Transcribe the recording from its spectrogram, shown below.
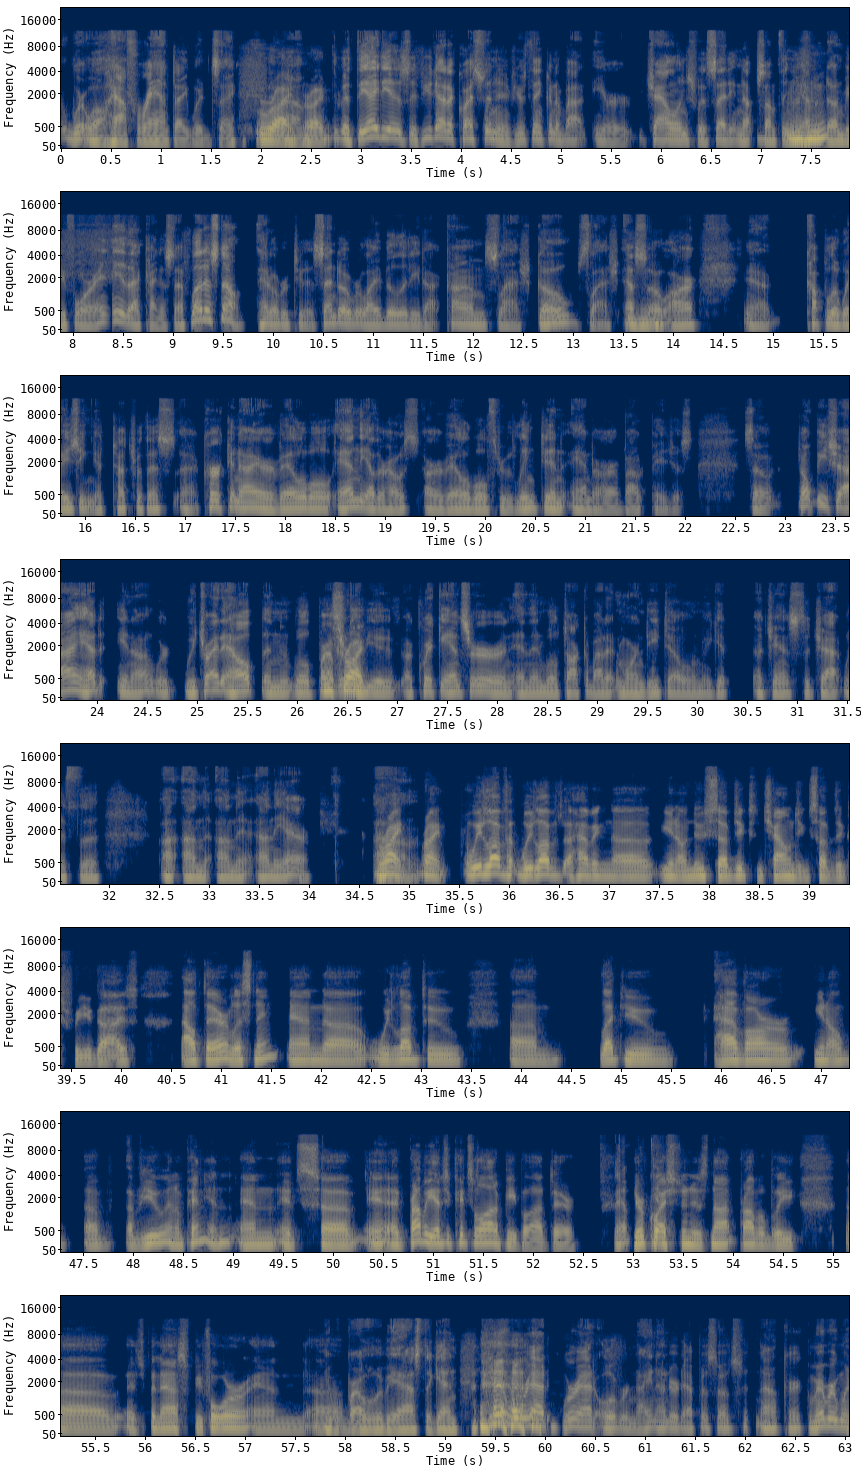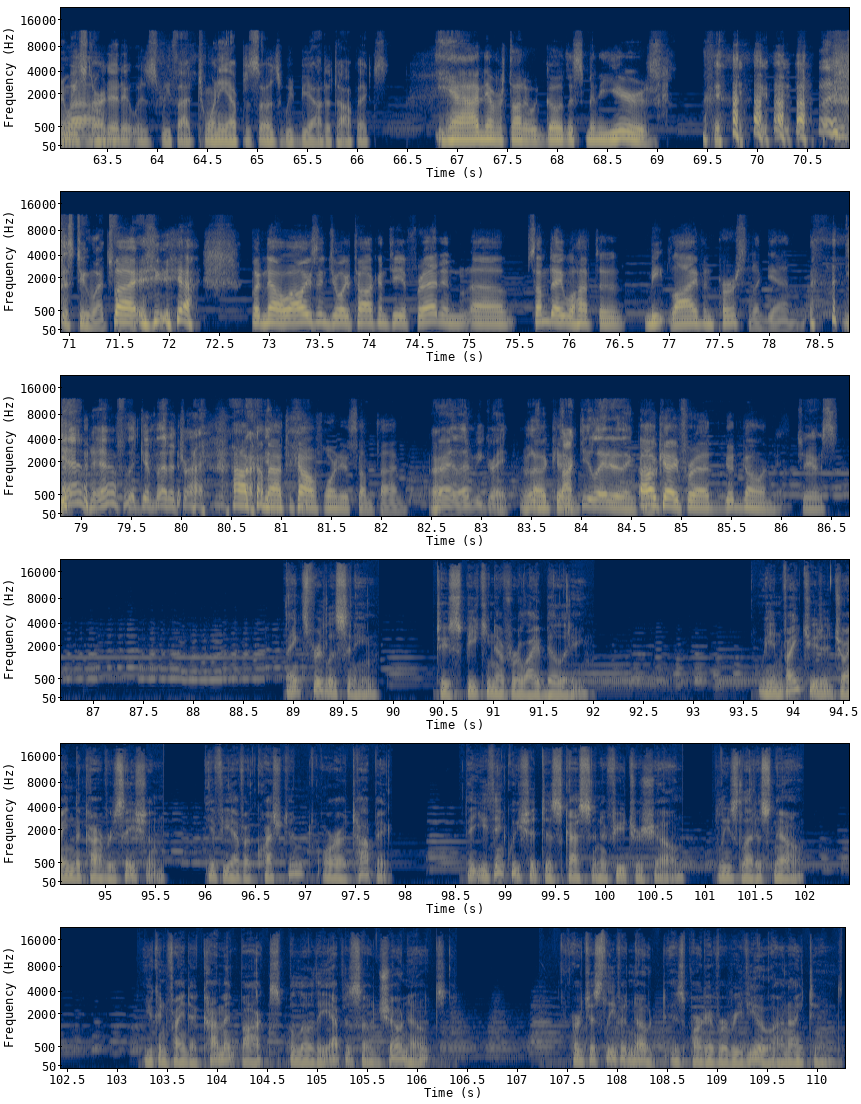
well half rant i would say Right, um, right. But the idea is if you got a question and if you're thinking about your challenge with setting up something you haven't Mhm. done before, any of that kind of stuff, let us know. Head over to accendoreliability.com slash go slash. SOR. Yeah, a couple of ways you can get in touch with us. Uh, Kirk and I are available and the other hosts are available through LinkedIn and our about pages. So don't be shy. Head, you know, we're we try to help and we'll probably right. give you a quick answer and, and then we'll talk about it more in detail when we get a chance to chat with the uh, on on the on the air. right, Um, right. We love we love having uh, you know, new subjects and challenging subjects for you guys out there listening. And uh we love to um let you have our, you know, a, a view and opinion. And it's uh it, it probably educates a lot of people out there. Yep, Your yep. question is not probably uh it's been asked before and It will um, probably be asked again. You know, we're at we're at over 900 episodes now, Kirk. Remember when we started? It was we thought 20 episodes we'd be out of topics. yeah, I never thought it would go this many years. It's just too much. fun. but yeah, but no, I always enjoy talking to you, Fred. And uh, someday we'll have to meet live in person again. yeah, yeah, give that a try. I'll come out to California sometime. All right, that'd be great. We'll Okay. Talk to you later then. Kirk. Okay, Fred. Good going. Cheers. Thanks for listening to Speaking of Reliability. We invite you to join the conversation. If you have a question or a topic that you think we should discuss in a future show, please let us know. You can find a comment box below the episode show notes, or just leave a note as part of a review on iTunes.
